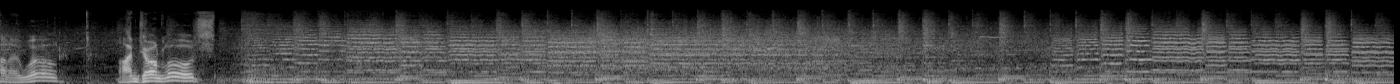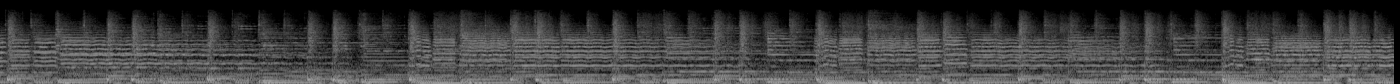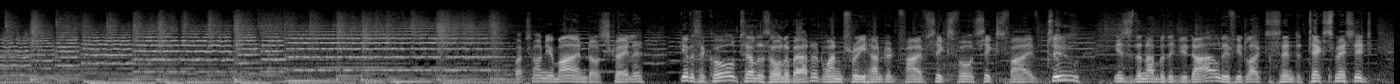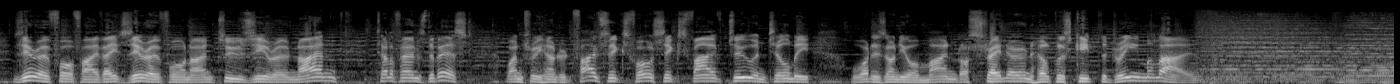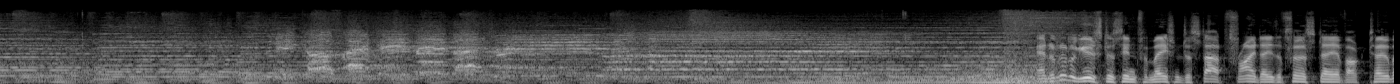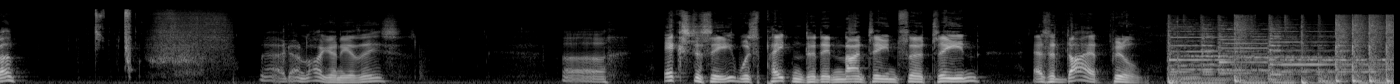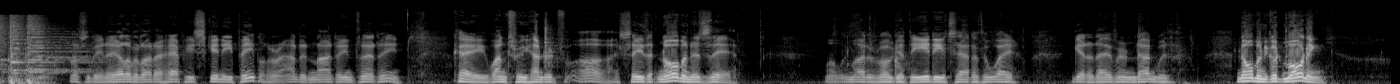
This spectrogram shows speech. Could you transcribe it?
Hello, world. I'm John Laws. On your mind, Australia? Give us a call, tell us all about it. 1300 564 652 is the number that you dial. If you'd like to send a text message, 0458 049 209. Telephone's the best, 1300 564 652, and tell me what is on your mind, Australia, and help us keep the dream alive. And a little useless information to start Friday, the first day of October. I don't like any of these. Uh, ecstasy was patented in 1913 as a diet pill. Must have been a hell of a lot of happy, skinny people around in 1913. Okay, 1300. Oh, I see that Norman is there. Well, we might as well get the idiots out of the way, get it over and done with. Norman, good morning.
